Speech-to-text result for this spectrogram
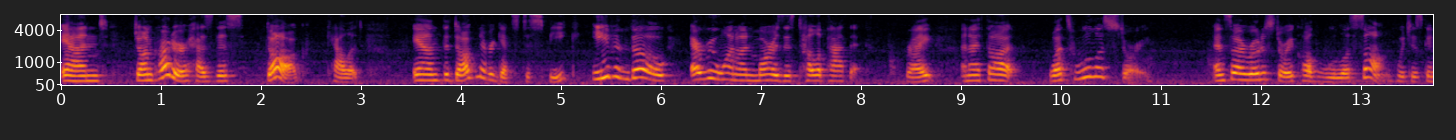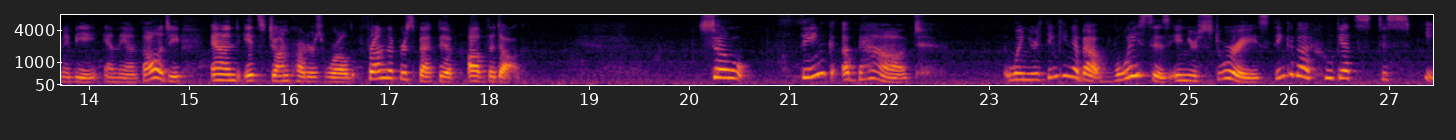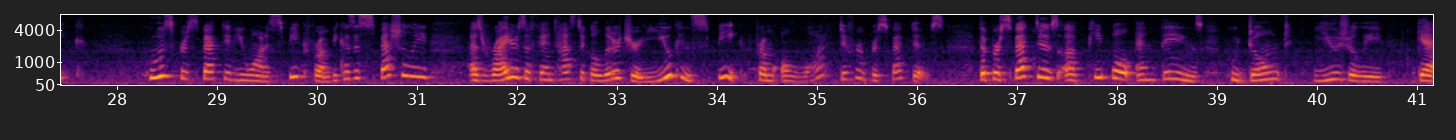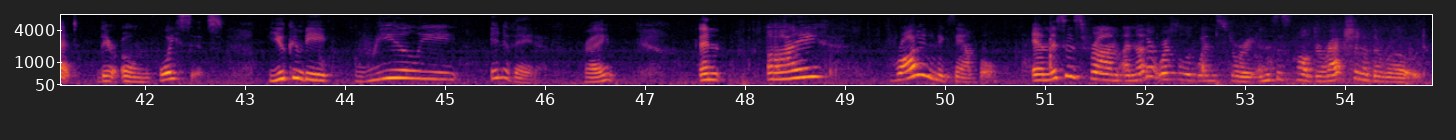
And John Carter has this dog, calot, and the dog never gets to speak, even though everyone on Mars is telepathic, right? And I thought, what's Woola's story? And so I wrote a story called Woola's Song, which is going to be in the anthology, and it's John Carter's world from the perspective of the dog. So think about when you're thinking about voices in your stories, think about who gets to speak, whose perspective you want to speak from, because especially as writers of fantastical literature, you can speak from a lot of different perspectives. The perspectives of people and things who don't usually get their own voices. You can be really innovative, right? And I brought in an example, and this is from another Ursula Le Guin story, and this is called Direction of the Road.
